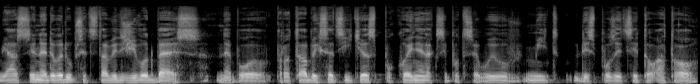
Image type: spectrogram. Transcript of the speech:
já si nedovedu představit život bez, nebo proto, abych se cítil spokojeně, tak si potřebuju mít k dispozici to a to.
